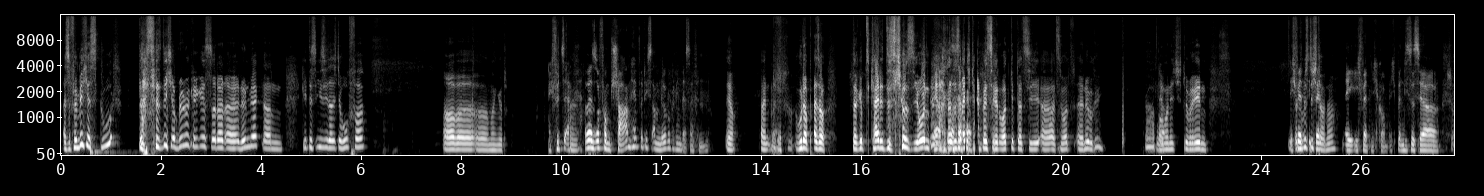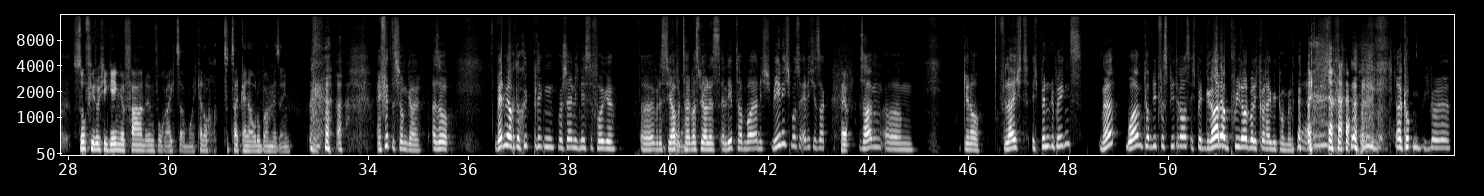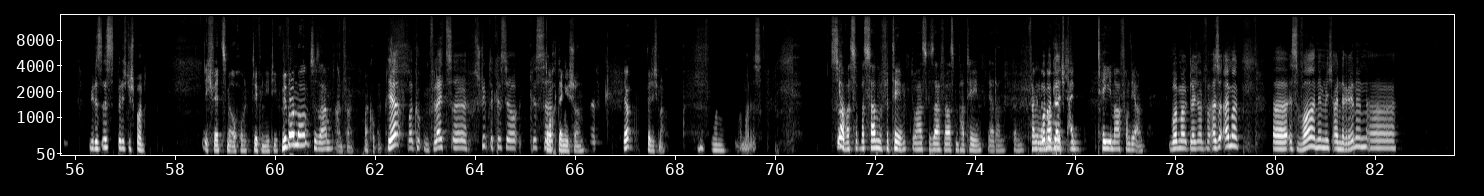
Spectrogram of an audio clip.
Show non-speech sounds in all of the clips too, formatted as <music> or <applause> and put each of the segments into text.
Also für mich ist gut, <laughs> dass es nicht am Nürnberg ist, sondern äh, Nürnberg. Dann geht es easy, dass ich da hochfahre. Aber, äh, mein Gott. Ich finde es, äh, aber so vom Charme her würde ich es am Nürburgring besser finden. Ja. Ein, ja. 100, also da gibt es keine <laughs> Diskussion, ja. dass es eigentlich keinen besseren Ort gibt als, die, äh, als Nord, äh, Nürburgring. Da brauchen ja. wir nicht drüber reden. Ich werd, du bist nicht werd, da, ne? Nee, ich werde nicht kommen. Ich bin dieses Jahr Schade. so viel durch die Gegend gefahren, irgendwo reicht es auch mal. Ich kann auch zurzeit keine Autobahn mehr sehen. <laughs> ich finde das schon geil. Also, werden wir auch noch rückblicken, wahrscheinlich nächste Folge, äh, über das Jahr genau. verteilt, was wir alles erlebt haben. War ja nicht wenig, muss ich ehrlich gesagt ja. sagen. Ähm, genau. Vielleicht, ich bin übrigens, ne? Morgen kommt Need for Speed raus. Ich bin gerade am Preload, weil ich gerade heimgekommen bin. <laughs> Mal gucken, ich, äh, wie das ist, bin ich gespannt. Ich werde es mir auch holen, definitiv. Wir wollen morgen zusammen anfangen. Mal gucken. Ja, mal gucken. Vielleicht äh, streamt der Christian. Chris, Doch, denke ich schon. Ja, würde ich machen. Machen wir das. So. Ja, was, was haben wir für Themen? Du hast gesagt, du hast ein paar Themen. Ja, dann, dann fangen wir mal mit einem Thema von dir an wollen wir gleich anfangen. Also einmal, äh, es war nämlich ein Rennen äh,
